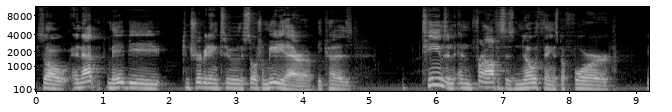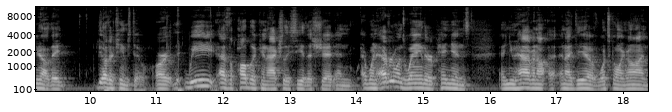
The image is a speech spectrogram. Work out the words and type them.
So, and that may be contributing to the social media era because teams and, and front offices know things before you know they the other teams do. Or we as the public can actually see this shit and when everyone's weighing their opinions and you have an, uh, an idea of what's going on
